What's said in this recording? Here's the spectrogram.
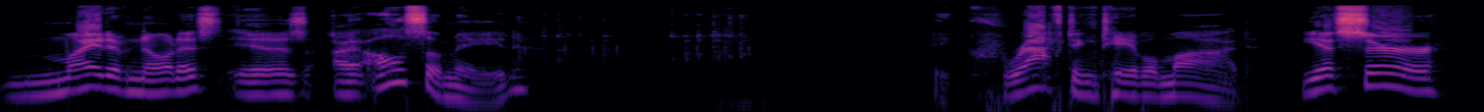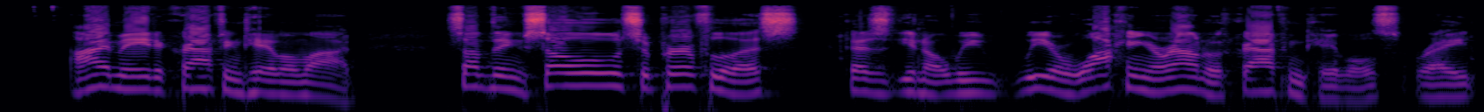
might have noticed is I also made a crafting table mod. Yes, sir. I made a crafting table mod. Something so superfluous because you know we we are walking around with crafting tables, right?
